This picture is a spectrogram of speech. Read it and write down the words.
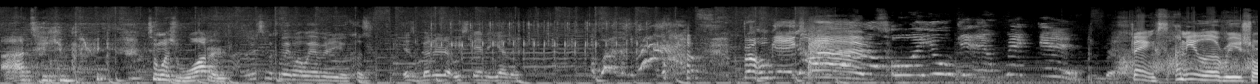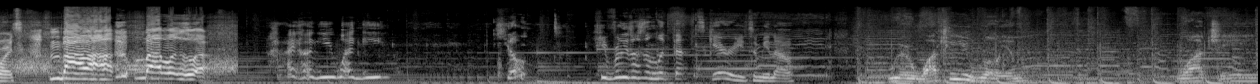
I take it back. Too much water. Let me see if I can make my way over to you, because it's better that we stand together. Bro, who getting clapped? Boy, you getting wicked! Thanks, I need a little reassurance. Bala, bala. Hi, Huggy Wuggy. He don't. He really doesn't look that scary to me now. We're watching you, William. Watching.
